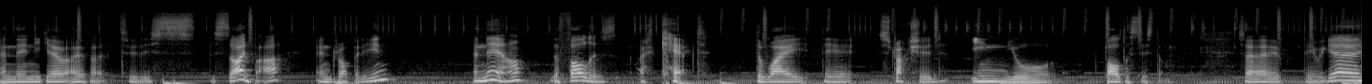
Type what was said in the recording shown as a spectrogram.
and then you go over to this, this sidebar and drop it in. And now the folders are kept the way they're structured in your folder system. So there we go.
